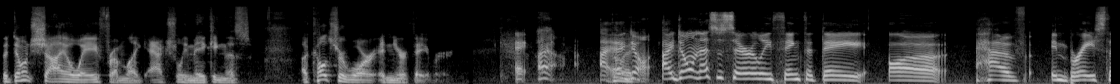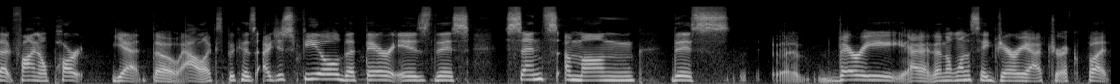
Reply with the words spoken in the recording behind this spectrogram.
but don't shy away from like actually making this a culture war in your favor. I, I, I don't. I don't necessarily think that they uh have embraced that final part yet, though, Alex, because I just feel that there is this sense among this uh, very, I don't want to say geriatric, but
